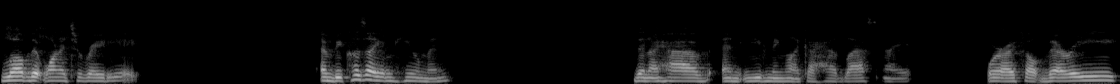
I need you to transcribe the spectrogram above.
love that wanted to radiate. And because I am human, then I have an evening like I had last night where I felt very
